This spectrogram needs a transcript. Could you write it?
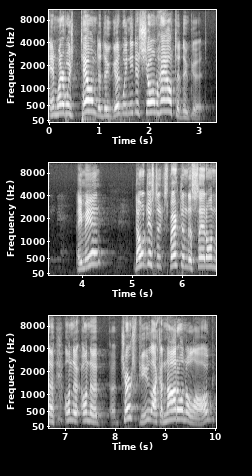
And whenever we tell them to do good, we need to show them how to do good. Amen? Amen? Don't just expect them to sit on the, on the, on the uh, church pew like a knot on a log. Amen.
